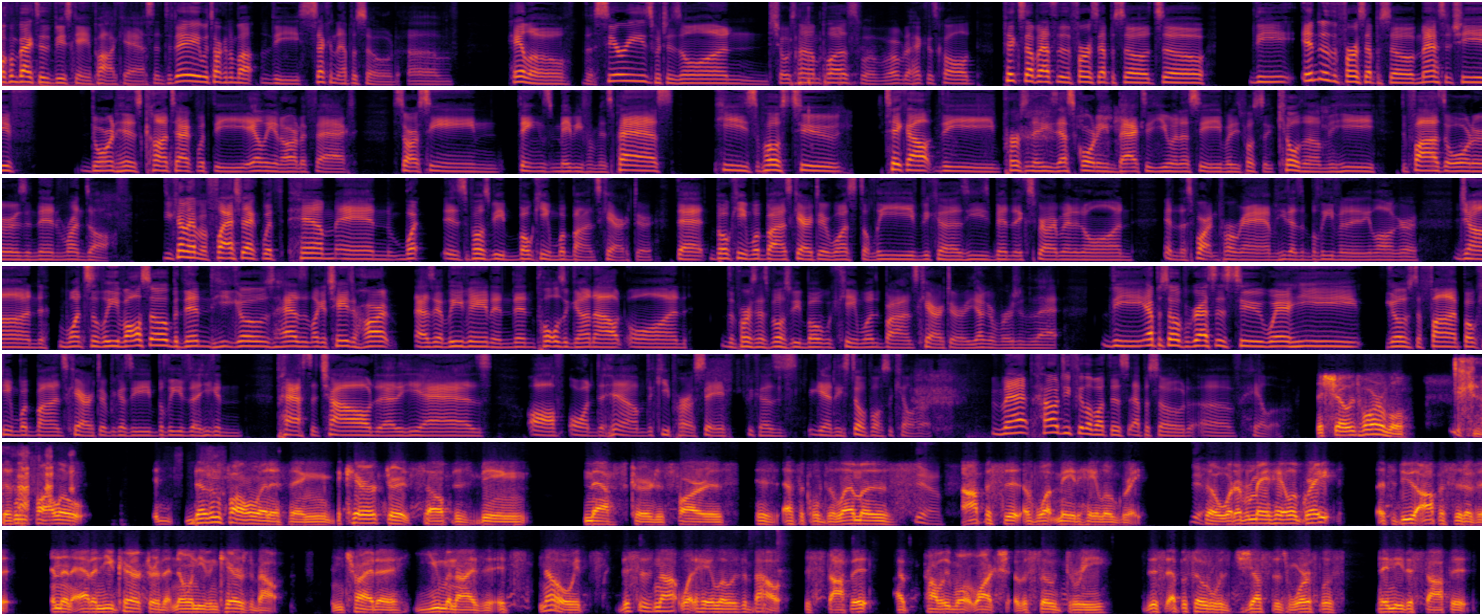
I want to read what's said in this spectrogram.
welcome back to the Beast Game Podcast. And today we're talking about the second episode of Halo, the series, which is on Showtime Plus, whatever the heck it's called. Picks up after the first episode. So, the end of the first episode, Master Chief, during his contact with the alien artifact, starts seeing things maybe from his past. He's supposed to take out the person that he's escorting back to UNSC, but he's supposed to kill them. He defies the orders and then runs off. You kind of have a flashback with him and what is supposed to be Bokeem Woodbine's character. That Bokeem Woodbine's character wants to leave because he's been experimented on in the Spartan program. He doesn't believe in it any longer. John wants to leave also, but then he goes has like a change of heart as they're leaving, and then pulls a gun out on the person that's supposed to be Bokeem Woodbine's character, a younger version of that. The episode progresses to where he goes to find Bokeem Woodbine's character because he believes that he can pass the child that he has off onto him to keep her safe because again he's still supposed to kill her. Matt, how do you feel about this episode of Halo? The show is horrible. It doesn't follow it doesn't follow anything. The character itself is being massacred as far as his ethical dilemmas, Yeah. opposite of what made Halo great. Yeah. So whatever made Halo great, Uh, let's do the opposite of it, and then add a new character that no one even cares about, and try to humanize it. It's no, it's this is not what Halo is about. Just stop it. I probably won't watch episode three. This episode was just as worthless. They need to stop it.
